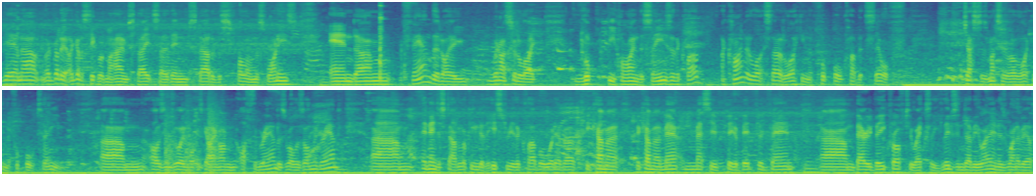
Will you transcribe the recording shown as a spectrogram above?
yeah, no, I got to I got to stick with my home state. So then started this following the Swannies, and um, found that I when I sort of like looked behind the scenes of the club I kind of like started liking the football club itself just as much as I was liking the football team. Um, I was enjoying what was going on off the ground as well as on the ground, um, and then just started looking into the history of the club or whatever. Become a become a ma- massive Peter Bedford fan. Um, Barry Beecroft, who actually lives in WA and is one of our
